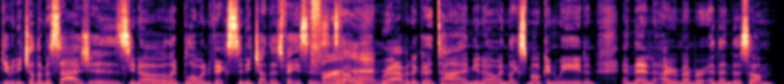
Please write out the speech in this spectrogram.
giving each other massages, you know, like blowing Vicks in each other's faces and Fun. stuff. We're having a good time, you know, and like smoking weed and and then I remember and then this um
